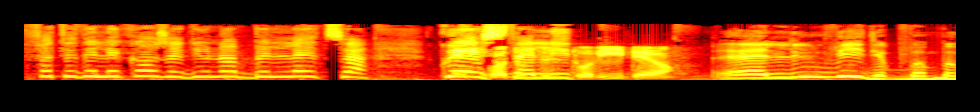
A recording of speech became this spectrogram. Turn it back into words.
fate delle cose di una bellezza. Questo è, è il tuo video. Eh, il video, ma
